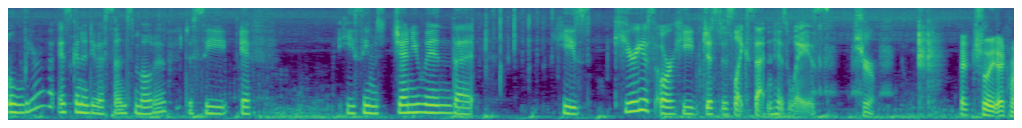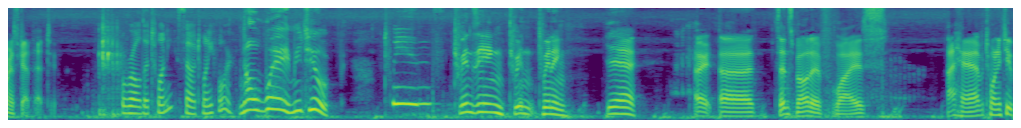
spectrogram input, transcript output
Leira is going to do a sense motive to see if he seems genuine, that he's curious, or he just is like set in his ways. Sure. Actually, Ikmur's got that too. Rolled a 20, so 24. No way, me too. Twins! Twinsing, twin, twinning. Yeah. All right. Uh, sense motive wise, I have twenty-two.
